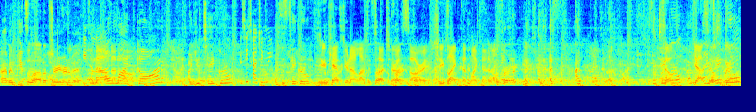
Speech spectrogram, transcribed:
I'm in Pizza Love. I'm sure you heard of it. Pizza No, oh my all. God! Are you Tank Girl? Is he touching me? Is this Tank Girl? You I'm can't. sorry. You're not allowed to I'm sorry, touch I'm her. I'm sorry. sorry. She like doesn't like that at all. I'm sorry. I, is that Tank So, Girl? yeah, Are you so Tank Girl?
